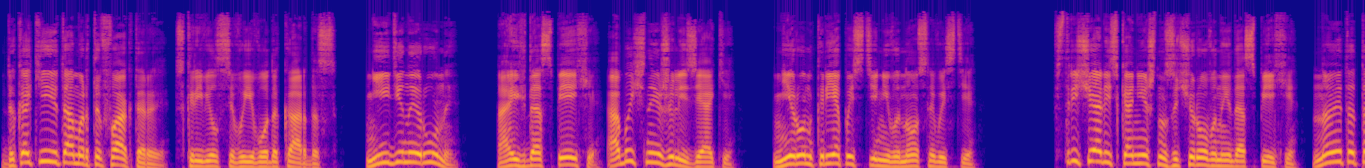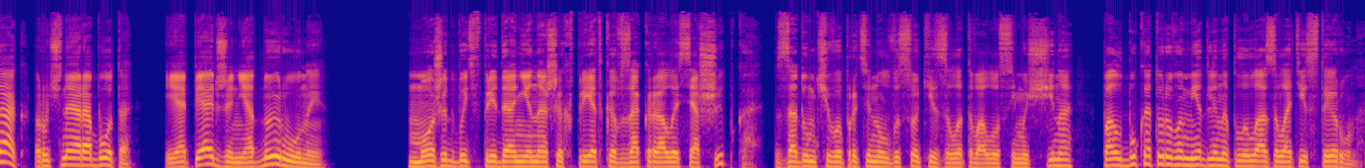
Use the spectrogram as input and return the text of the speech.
«Да какие там артефакторы?» — скривился воевода Кардос. «Ни единой руны, а их доспехи — обычные железяки. Ни рун крепости, ни выносливости. Встречались, конечно, зачарованные доспехи, но это так, ручная работа, и опять же ни одной руны. Может быть, в предании наших предков закралась ошибка? Задумчиво протянул высокий золотоволосый мужчина, по лбу которого медленно плыла золотистая руна.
